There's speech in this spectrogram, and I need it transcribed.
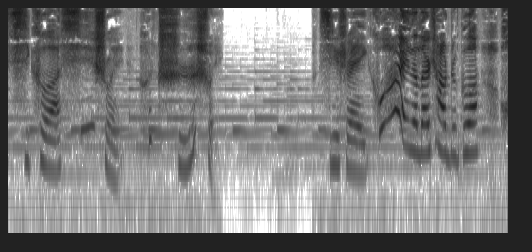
七课：溪水和池水。溪水快乐的唱着歌，哗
